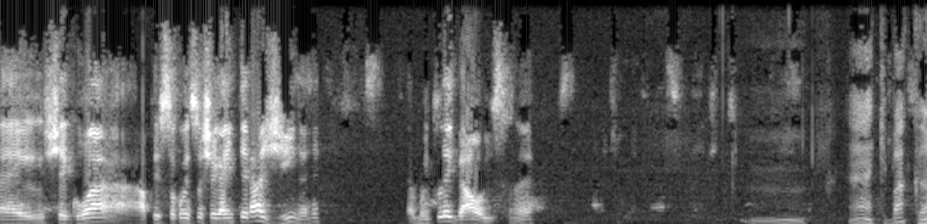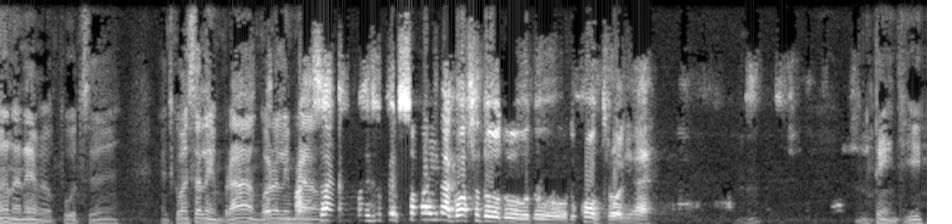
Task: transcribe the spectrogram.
é, chegou a, a pessoa começou a chegar a interagir, né? É muito legal isso, né? Ah, que bacana, né, meu? Putz, é. A gente começa a lembrar, agora lembrar. Mas, a- mas o pessoal ainda gosta do, do, do, do controle, né? Entendi.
